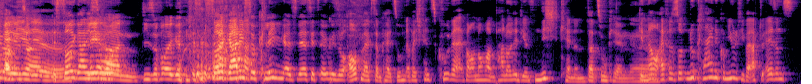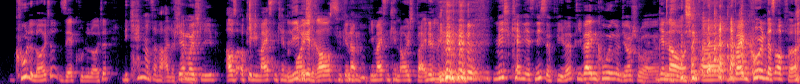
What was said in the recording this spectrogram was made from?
Familie, es soll gar nicht so- Lehrern, diese Folge. es soll gar nicht so klingen, als wäre es jetzt irgendwie so Aufmerksamkeit suchen, aber ich fänd's cool, wenn einfach auch noch mal ein paar Leute, die uns nicht kennen, dazu kennen. Ja. genau, einfach so nur kleine Community, weil aktuell sind's coole Leute, sehr coole Leute, die kennen uns aber alle Wir schon. haben euch lieb. Außer, okay, die meisten kennen Liebe euch. geht raus. Genau, die meisten kennen euch beide. Mich kennen jetzt nicht so viele. Die beiden coolen und Joshua. Genau, äh, die beiden coolen das Opfer.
